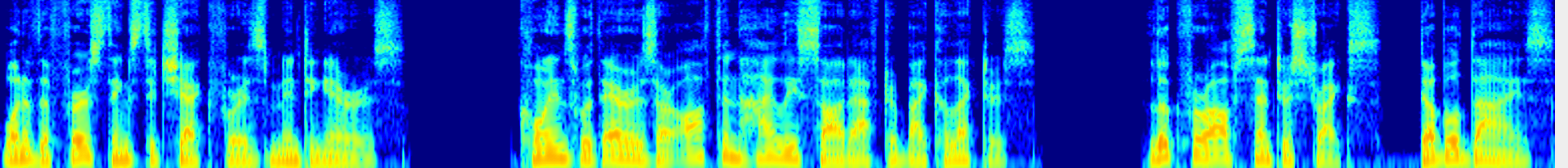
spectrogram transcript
One of the first things to check for is minting errors. Coins with errors are often highly sought after by collectors. Look for off center strikes, double dies,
